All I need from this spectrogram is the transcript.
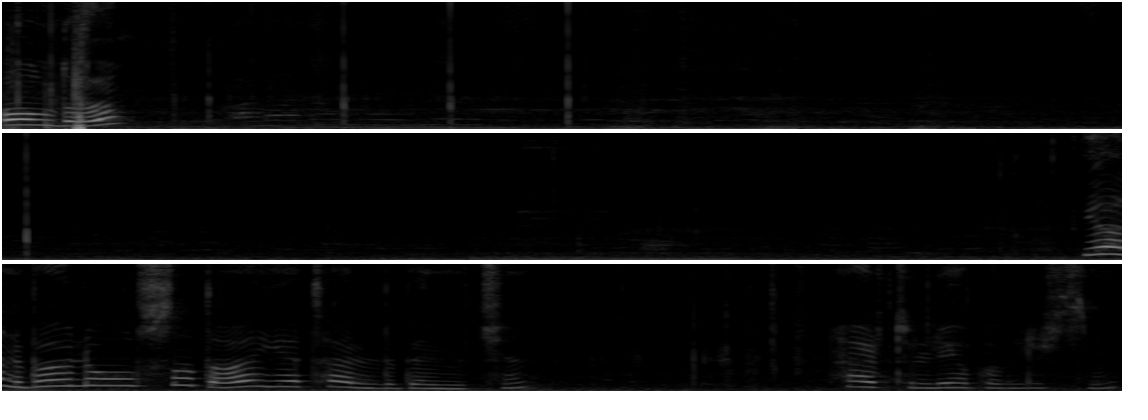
Oldu. Yani böyle olsa da yeterli benim için. Her türlü yapabilirsin.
